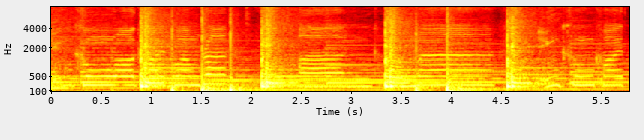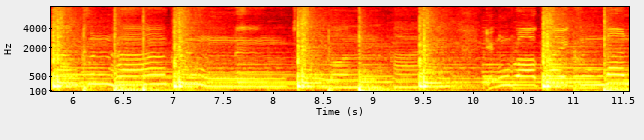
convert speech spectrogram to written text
ยังคงรอคอยความรักผ่านเข้ามายังคงคอยตามค้นหาครึ่งหนึ่งที่หล่นหายยังรอใครคนนั้น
